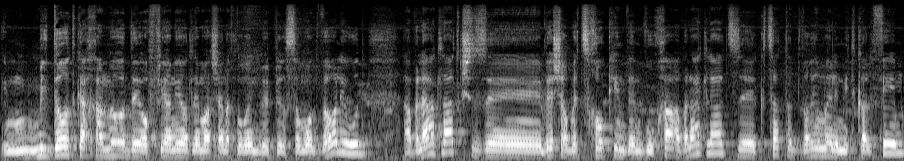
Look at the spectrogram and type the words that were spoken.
עם מידות ככה מאוד אה, אופייניות למה שאנחנו רואים בפרסומות והוליווד, אבל לאט לאט כשזה, ויש הרבה צחוקים ומבוכה, אבל לאט לאט זה קצת הדברים האלה מתקלפים,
